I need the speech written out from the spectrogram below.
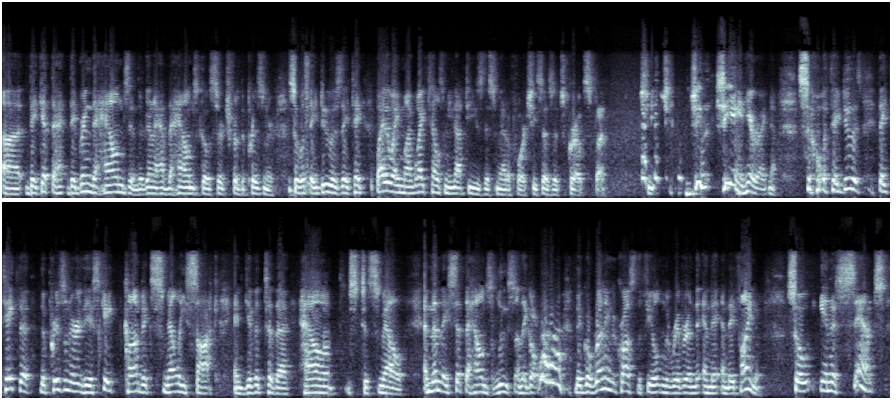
uh, they get the they bring the hounds in. They're going to have the hounds go search for the prisoner. So what they do is they take. By the way, my wife tells me not to use this metaphor. She says it's gross, but she, she, she, ain't here right now. So what they do is they take the, the prisoner, the escaped convict's smelly sock and give it to the hounds to smell. And then they set the hounds loose and they go, they go running across the field and the river and, and, they, and they find them. So in a sense,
